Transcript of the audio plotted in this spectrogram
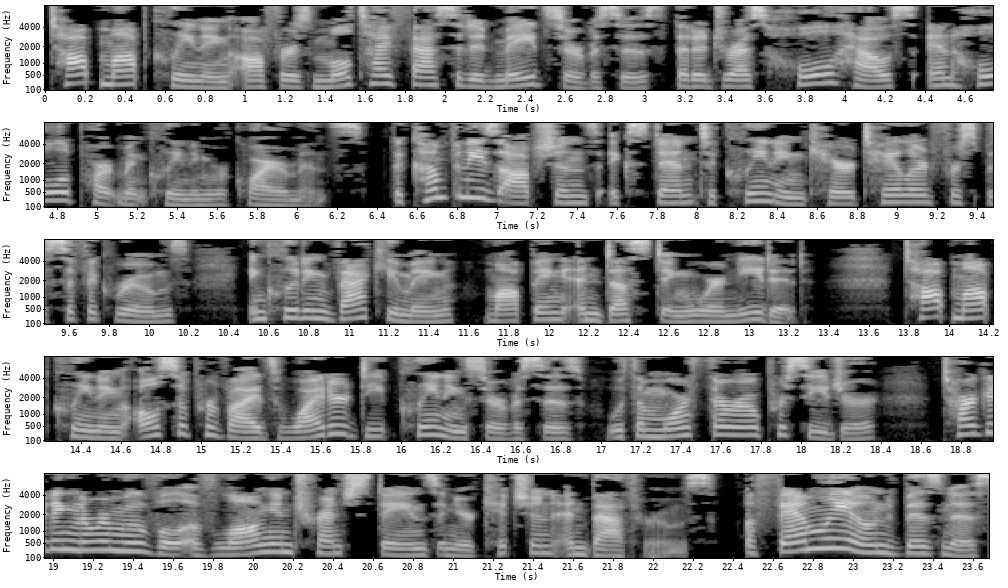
Top Mop Cleaning offers multifaceted maid services that address whole house and whole apartment cleaning requirements. The company's options extend to cleaning care tailored for specific rooms, including vacuuming, mopping, and dusting where needed. Top Mop Cleaning also provides wider deep cleaning services with a more thorough procedure, targeting the removal of long entrenched stains in your kitchen and bathrooms. A family owned business,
